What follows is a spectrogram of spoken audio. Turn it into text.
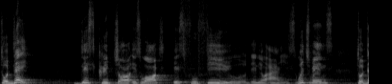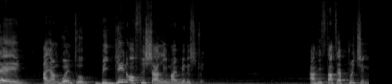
today, this scripture is what? Is fulfilled in your eyes. Which means today I am going to begin officially my ministry. And he started preaching.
